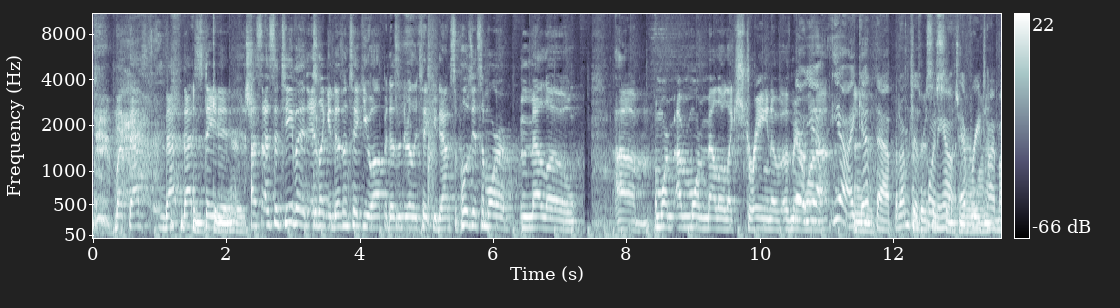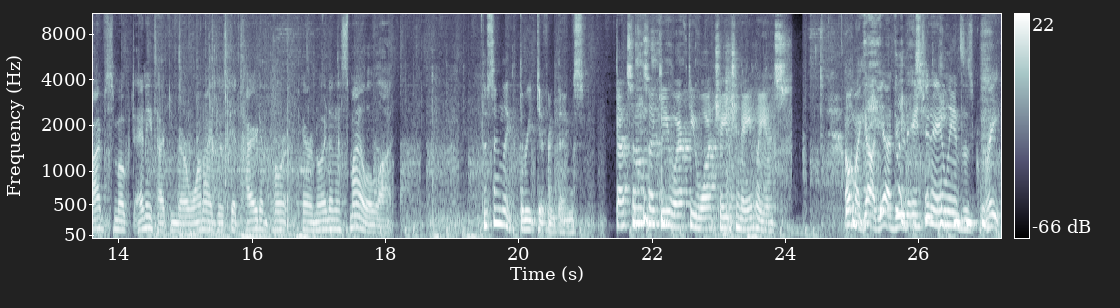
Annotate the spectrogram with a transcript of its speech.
But but that's that that's And stated. A, a sativa, it, it, like it doesn't take you up. It doesn't really take you down. Supposedly, it's a more mellow, um, a more a more mellow like strain of, of No, marijuana. yeah, yeah, I get that, but I'm just pointing out every marijuana. time I've smoked any type of marijuana, I just get tired and par- paranoid and I smile a lot. Those sound like three different things. That sounds like you after you watch Ancient Aliens. Oh my god, yeah, dude, Ancient Aliens is great.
